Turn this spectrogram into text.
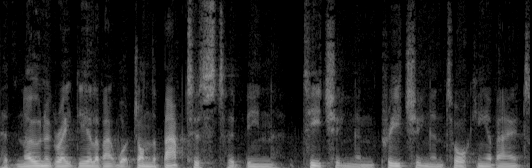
had known a great deal about what John the Baptist had been teaching and preaching and talking about.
